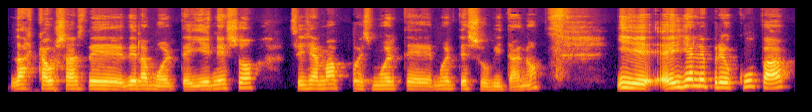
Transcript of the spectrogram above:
las causas de, de la muerte. Y en eso se llama pues muerte, muerte súbita, ¿no? Y ella le preocupa,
